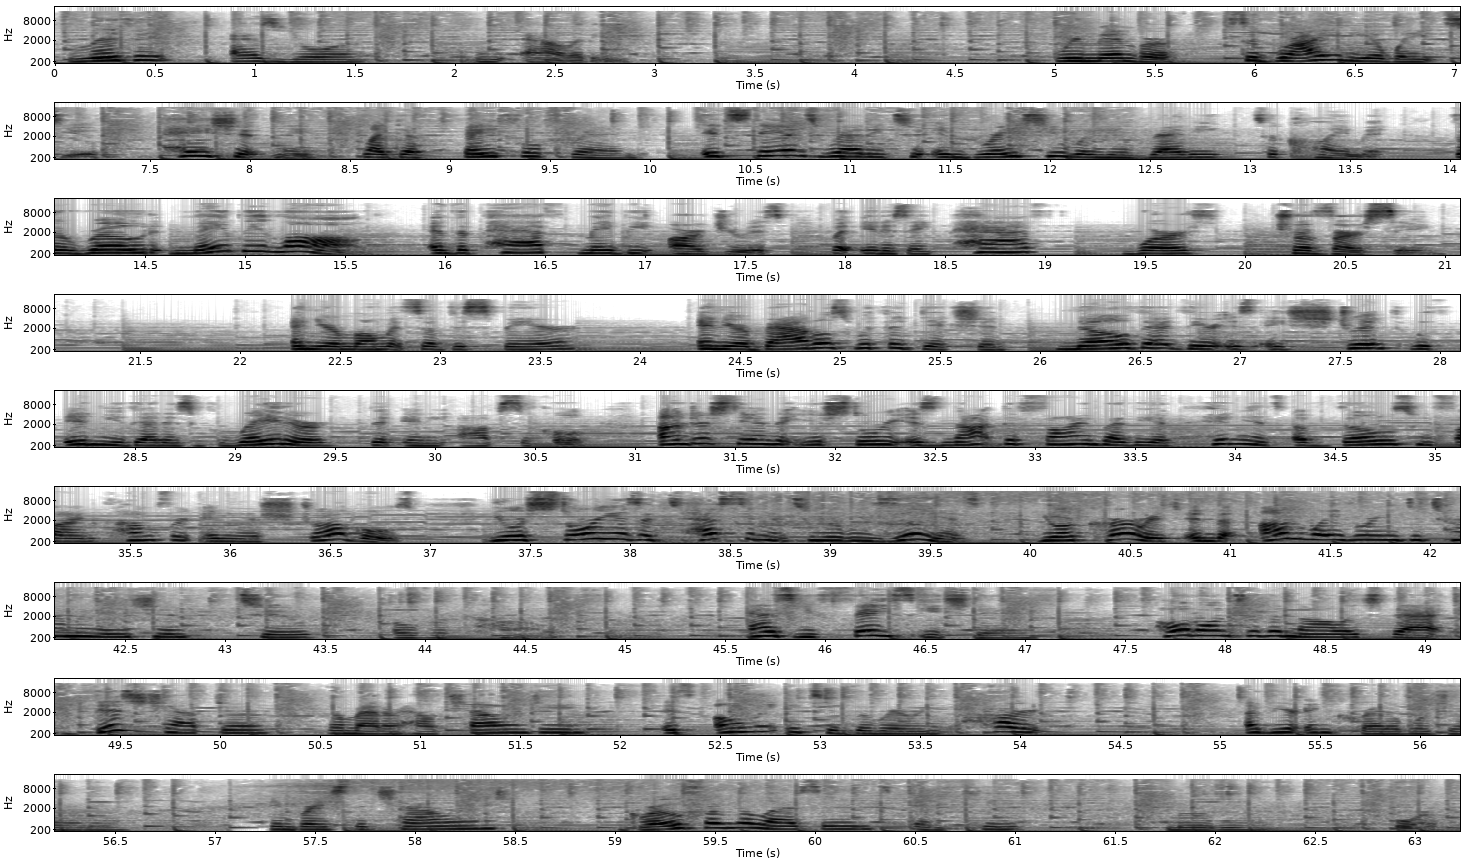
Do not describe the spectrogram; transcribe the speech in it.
Live it as your reality. Remember, sobriety awaits you patiently like a faithful friend. It stands ready to embrace you when you're ready to claim it. The road may be long and the path may be arduous, but it is a path worth traversing. In your moments of despair, in your battles with addiction, know that there is a strength within you that is greater than any obstacle. Understand that your story is not defined by the opinions of those who find comfort in your struggles. Your story is a testament to your resilience, your courage, and the unwavering determination to overcome. As you face each day, hold on to the knowledge that this chapter, no matter how challenging, is only a temporary part of your incredible journey. Embrace the challenge, grow from the lessons, and keep moving forward.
